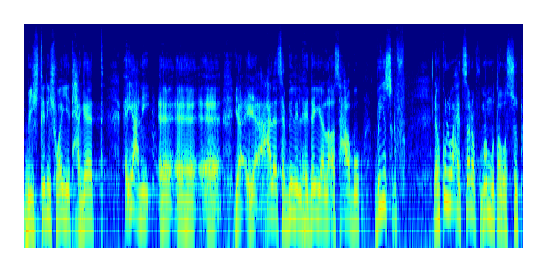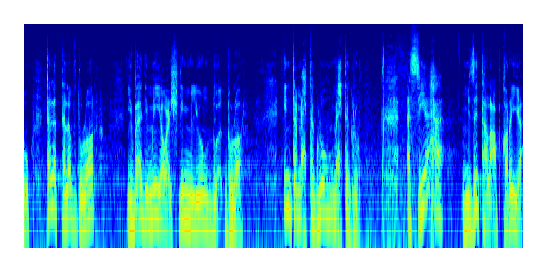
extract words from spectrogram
بيشتري شوية حاجات يعني آآ آآ آآ على سبيل الهدية لأصحابه بيصرف. لو كل واحد صرف من متوسطه 3000 دولار يبقى دي 120 مليون دولار. انت محتاج لهم محتاج لهم. السياحة ميزتها العبقرية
